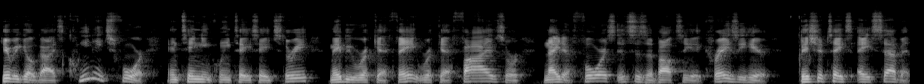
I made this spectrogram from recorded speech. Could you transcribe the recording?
Here we go, guys. Queen h4, intending queen takes h3, maybe rook f8, rook f5s, or knight f4s. This is about to get crazy here. Bishop takes a7.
